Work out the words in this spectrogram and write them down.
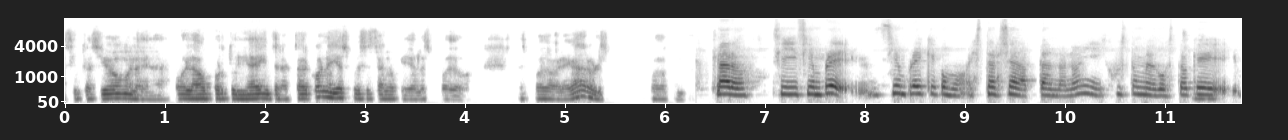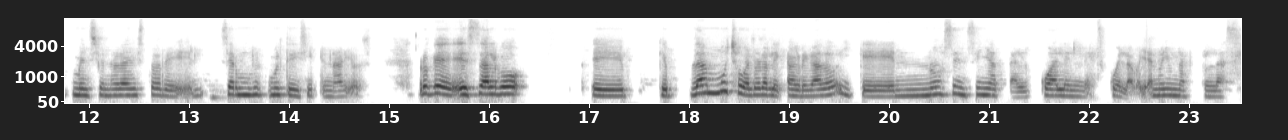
situación o la, o la, oportunidad de interactuar con ellos, pues es algo que yo les puedo, les puedo agregar o les puedo contar. Claro, sí, siempre, siempre hay que como estarse adaptando, ¿no? Y justo me gustó que mencionara esto de ser multidisciplinarios. Creo que es algo eh, que da mucho valor agregado y que no se enseña tal cual en la escuela, vaya, no hay una clase.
